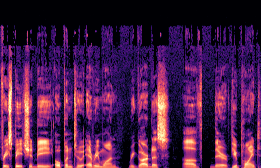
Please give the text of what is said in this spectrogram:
Free speech should be open to everyone, regardless of their viewpoint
